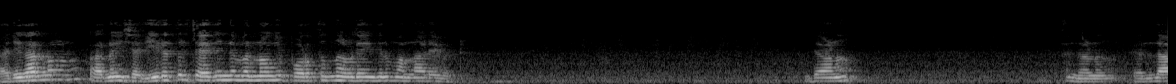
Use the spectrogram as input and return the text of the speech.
കാര്യകാരണമാണ്. കാരണം ഈ ശരീരത്തിൽ ചൈതന്യം വരണമെങ്കിൽ പുറത്തുനിന്ന് എവിടെയെങ്കിലും വന്നാലേ പറ്റും. ഇതാണ് എന്താണ്? എല്ലാ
